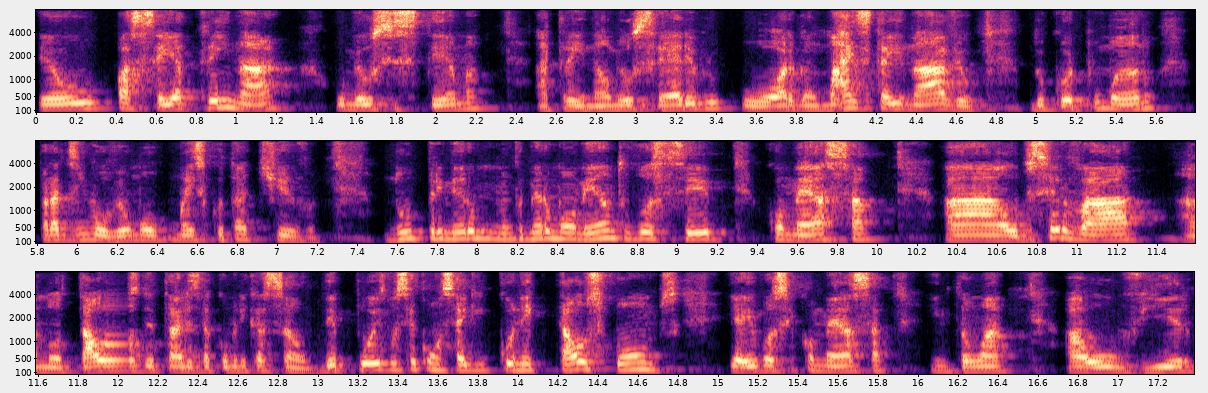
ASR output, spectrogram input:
eu passei a treinar o meu sistema, a treinar o meu cérebro, o órgão mais treinável do corpo humano, para desenvolver uma, uma escutativa. No primeiro, no primeiro momento, você começa a observar, a notar os detalhes da comunicação. Depois você consegue conectar os pontos, e aí você começa, então, a, a ouvir,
